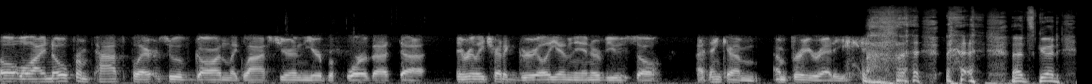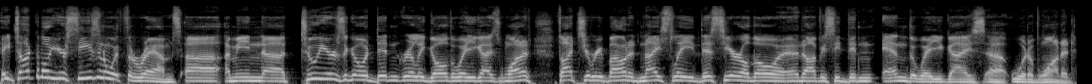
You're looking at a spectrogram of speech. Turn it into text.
Oh well, I know from past players who have gone like last year and the year before that uh, they really try to grill you in the interview. So I think I'm I'm pretty ready. That's good. Hey, talk about your season with the Rams. Uh, I mean, uh, two years ago it didn't really go the way you guys wanted. Thought you rebounded nicely this year, although it obviously didn't end the way you guys uh, would have wanted.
